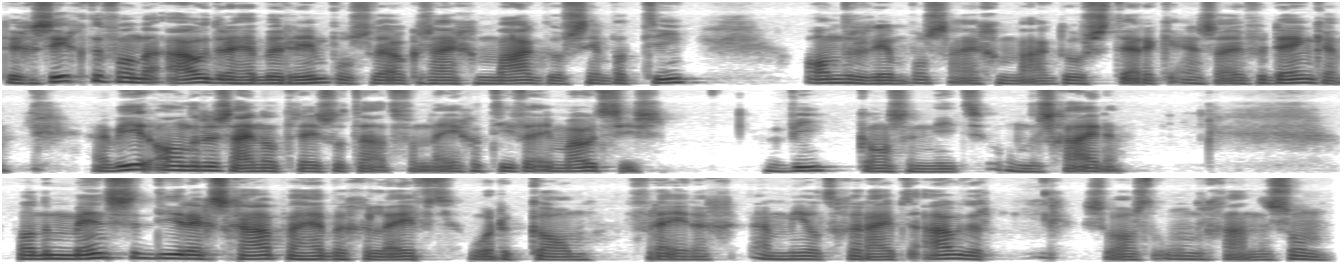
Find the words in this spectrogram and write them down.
De gezichten van de ouderen hebben rimpels welke zijn gemaakt door sympathie, andere rimpels zijn gemaakt door sterk en zuiver denken, en weer andere zijn het resultaat van negatieve emoties. Wie kan ze niet onderscheiden? Want de mensen die rechtschapen hebben geleefd, worden kalm, vredig en mild gerijpt ouder, zoals de ondergaande zon.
